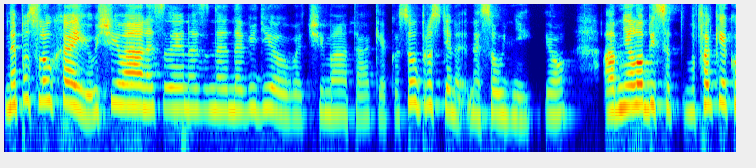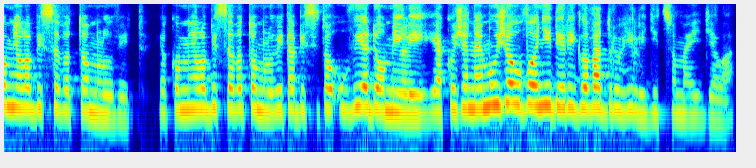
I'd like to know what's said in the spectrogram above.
neposlouchají ušima, ne, ne, ne, nevidí očima, tak jako jsou prostě ne, nesoudní, jo. A mělo by se, fakt jako mělo by se o tom mluvit, jako mělo by se o tom mluvit, aby si to uvědomili, jakože nemůžou oni dirigovat druhý lidi, co mají dělat.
